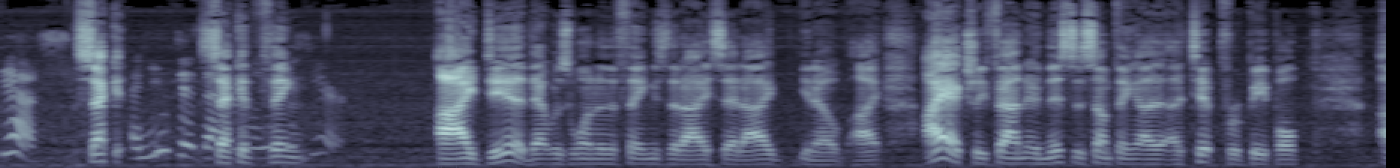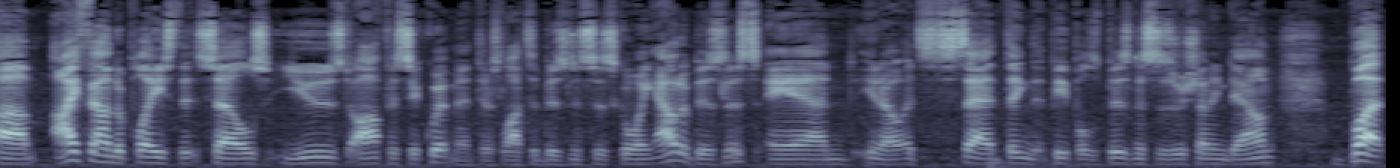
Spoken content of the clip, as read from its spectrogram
Yes. Second. And you did that second thing. I did. That was one of the things that I said. I, you know, I, I actually found, and this is something a, a tip for people. Um, I found a place that sells used office equipment. There's lots of businesses going out of business, and you know, it's a sad thing that people's businesses are shutting down. But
